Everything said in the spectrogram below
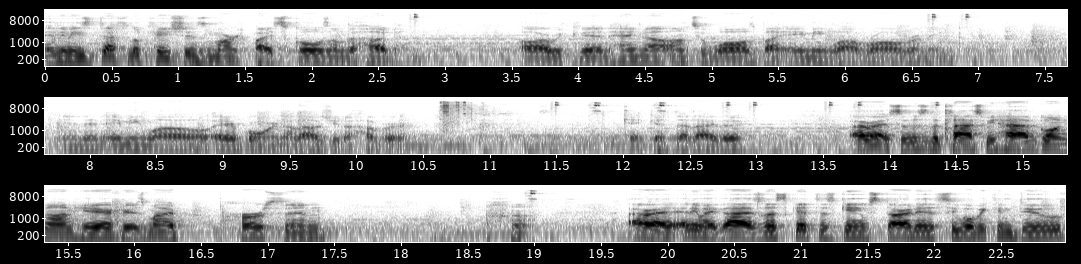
Enemies' death locations marked by skulls on the HUD. Or we can hang out onto walls by aiming while raw running and then aiming while airborne allows you to hover. Can't get that either. Alright, so this is the class we have going on here. Here's my person. Alright, anyway guys, let's get this game started, see what we can do,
